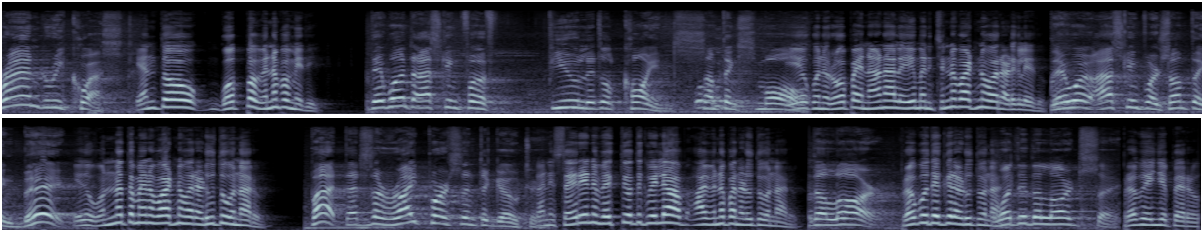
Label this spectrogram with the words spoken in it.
grand request. ఎంతో గొప్ప విన్నపం ఇది They weren't asking for a few little coins, something ఏ small. కొన్ని రూపాయి నాణాలు ఏమని చిన్న వాటిని వారు అడగలేదు They were asking for something big. ఏదో ఉన్నతమైన వాటిని వారు అడుగుతూ ఉన్నారు But that's the right person to go to. కానీ సరైన వ్యక్తి వద్దకు వెళ్ళి ఆ- విన్నపాన్ని అడుగుతూ ఉన్నారు The Lord. ప్రభు దగ్గర అడుగుతున్నారు What did the Lord say? ప్రభు ఏం చెప్పారు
